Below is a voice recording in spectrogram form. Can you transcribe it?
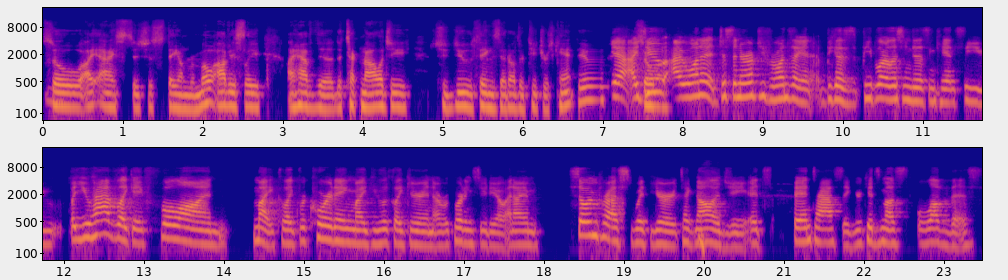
So mm-hmm. I asked to just stay on remote. Obviously, I have the the technology to do things that other teachers can't do. Yeah, I so, do. Um, I want to just interrupt you for one second because people are listening to this and can't see you, but you have like a full on mic, like recording mic. You look like you're in a recording studio, and I am so impressed with your technology. It's fantastic. Your kids must love this.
